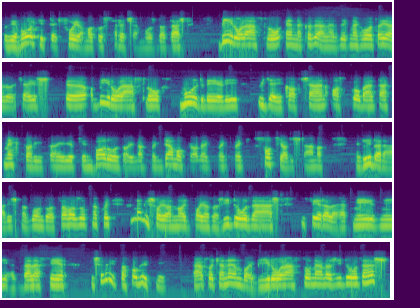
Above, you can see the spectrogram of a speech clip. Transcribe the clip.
Azért volt itt egy folyamatos szerecsemosdatás. Bíró László ennek az ellenzéknek volt a jelöltje, és a Bíró László múltbéli ügyei kapcsán azt próbálták megtanítani egyébként baloldalinak, meg demokra, meg, meg, meg szocialistának, meg liberálisnak gondolt szavazóknak, hogy nem is olyan nagy baj az a zsidózás, félre lehet nézni, ez belefér, és ez vissza fog ütni. Tehát, hogyha nem baj Bíró Lászlónál a zsidózás,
